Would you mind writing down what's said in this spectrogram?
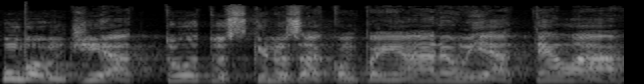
Um bom dia a todos que nos acompanharam e até lá!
